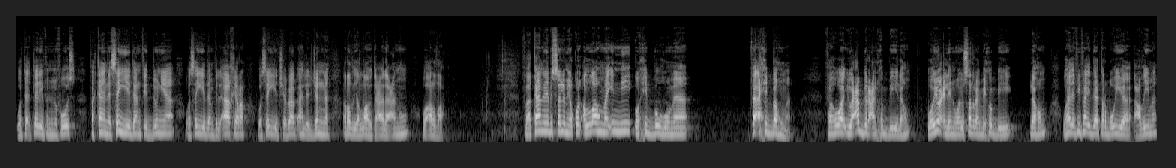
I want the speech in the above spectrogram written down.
وتأتلف النفوس فكان سيدا في الدنيا وسيدا في الآخرة وسيد شباب أهل الجنة رضي الله تعالى عنه وأرضاه. فكان النبي صلى الله عليه وسلم يقول اللهم إني أحبهما فأحبهما. فهو يعبر عن حبه لهم ويعلن ويصرح بحبه لهم. وهذا في فائدة تربوية عظيمة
